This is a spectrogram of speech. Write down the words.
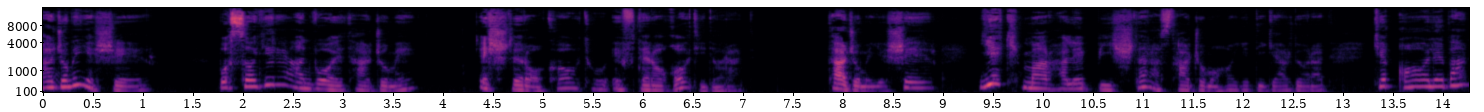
ترجمه شعر با سایر انواع ترجمه اشتراکات و افتراقاتی دارد ترجمه شعر یک مرحله بیشتر از ترجمه های دیگر دارد که غالبا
